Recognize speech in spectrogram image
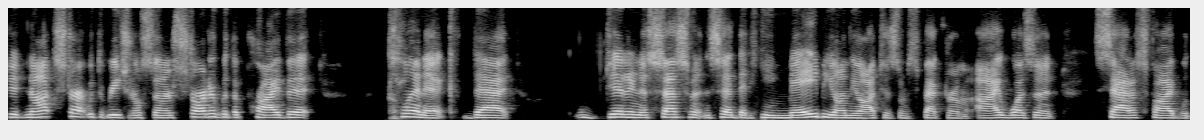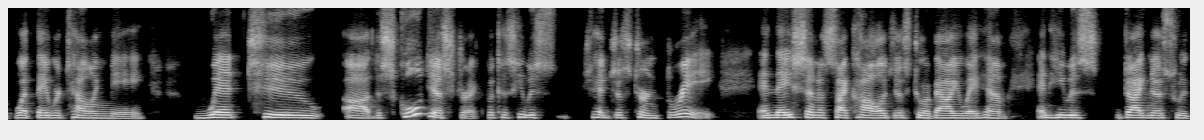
did not start with the regional center. Started with a private clinic that did an assessment and said that he may be on the autism spectrum. I wasn't satisfied with what they were telling me. Went to uh, the school district because he was had just turned three, and they sent a psychologist to evaluate him and he was diagnosed with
